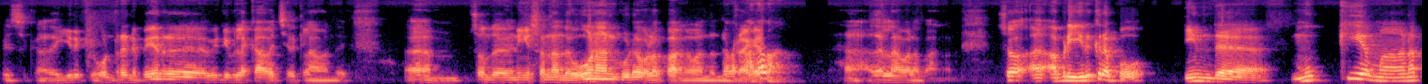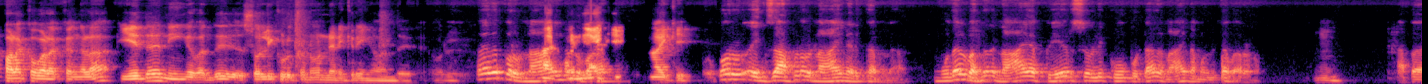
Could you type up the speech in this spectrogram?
பேசிக்க அது இருக்கு. ஒன்று ரெண்டு பேர் விதி விலக்கா வச்சிருக்கலாம் வந்து. சொந்த நீங்க சொன்ன அந்த ஓனான் கூட வளர்ப்பாங்க வந்து அந்த அதெல்லாம் வளர்ப்பாங்க ஸோ அப்படி இருக்கிறப்போ இந்த முக்கியமான பழக்க வழக்கங்களா எதை நீங்க வந்து சொல்லி கொடுக்கணும்னு நினைக்கிறீங்க வந்து? ஒரு ஒரு நாய் நாய்க்கு நாய்க்கு. ஒரு எக்ஸாம்பிள் ஒரு நாயின்னு எடுத்தோம்னா முதல் வந்து நாயை பேர் சொல்லி கூப்பிட்டா அந்த நாய் நம்ம கிட்ட வரணும் அப்ப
